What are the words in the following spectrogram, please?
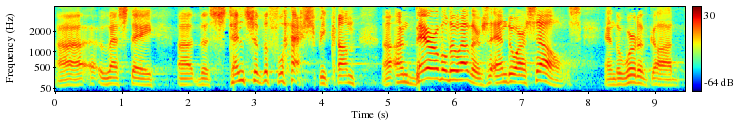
uh, lest a, uh, the stench of the flesh become uh, unbearable to others and to ourselves. And the Word of God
